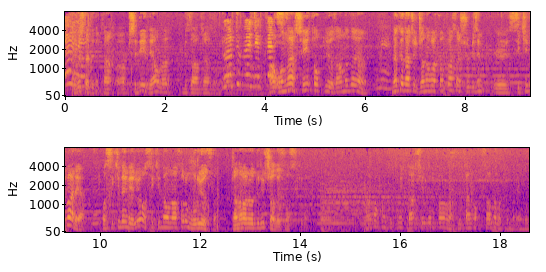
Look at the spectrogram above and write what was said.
Evet. Kılıç da dedim. Tamam. Aa, bir şey değil ya onlar biz alacağız onu. Börtü böcekler. Aa, onlar şey topluyoruz anladım. Ne? Ne kadar çok canavar toplarsan şu bizim e, skill var ya. O skill'e veriyor. O skill'de ondan sonra vuruyorsun. Canavar öldürdükçe alıyorsun o skill'i. Aa bak orada direkt dark şeyleri falan var. Bir tane ok salla bakayım buraya. Dur.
